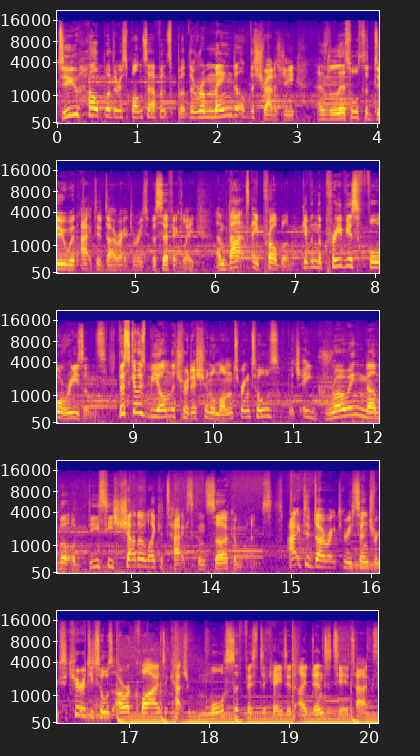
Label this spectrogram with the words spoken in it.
do help with the response efforts, but the remainder of the strategy has little to do with Active Directory specifically, and that's a problem, given the previous four reasons. This goes beyond the traditional monitoring tools, which a growing number of DC Shadow-like attacks can circumvent. Active Directory-centric security tools are required to catch more sophisticated identity attacks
